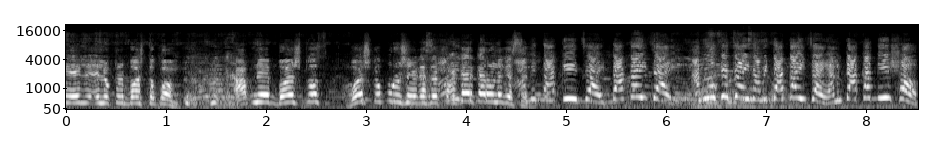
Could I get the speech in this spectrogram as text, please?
এই- লোকটার বয়স তো কম। আপনি বয়স্ক বয়স্ক পুরুষের কাছে টাকার কারণে গেছেন। আমি টাকাই চাই টাকাই চাই। আমি ওকে চাই না আমি টাকাই চাই। আমি টাকা দিয়ে সব।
